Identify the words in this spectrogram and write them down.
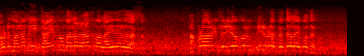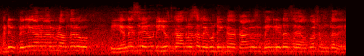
కాబట్టి మనం ఈ టైం మళ్ళీ రాదు మళ్ళీ ఐదేళ్ళ దాకా. అప్పటి వరకు మీరు యువకులు మీరు కూడా పెద్దలు అయిపోతారు. అంటే పెళ్ళి కాని వారు కూడా అందరూ ఎన్ఎస్ఏ నుండి యూత్ కాంగ్రెస్ లేకుంటే ఇంకా కాంగ్రెస్ మెయిన్ లీడర్స్ అయ్యే అవకాశం ఉంటుంది.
